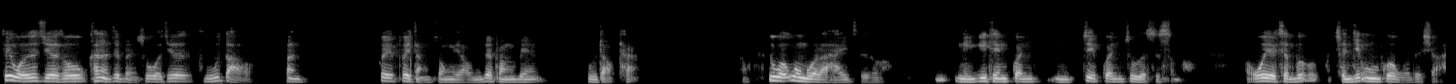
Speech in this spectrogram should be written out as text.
所以我是觉得说，看了这本书，我觉得辅导嗯会非常重要，我们在旁边辅导他。如果问我的孩子哦，你一天关你最关注的是什么？我也曾不曾经问过我的小孩，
